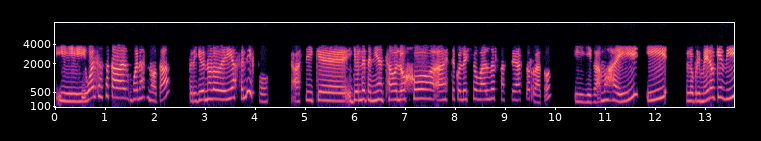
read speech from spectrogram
Y igual se sacaban buenas notas, pero yo no lo veía feliz, po. Así que yo le tenía echado el ojo a este colegio Balder hace harto rato y llegamos ahí y lo primero que vi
